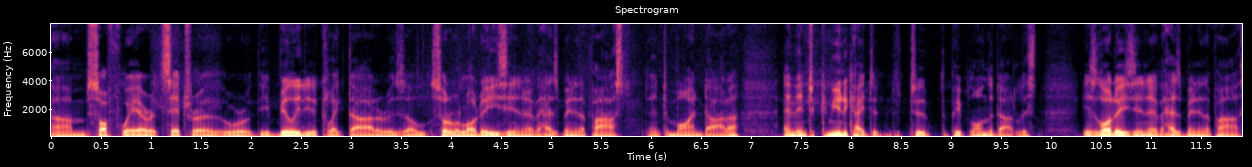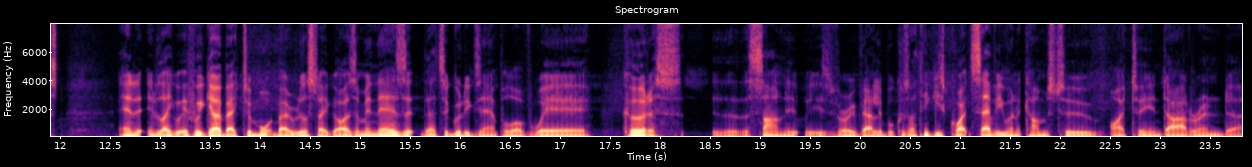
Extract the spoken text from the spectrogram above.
um, software, etc., or the ability to collect data is a, sort of a lot easier than it ever has been in the past, and to mine data, and then to communicate to, to the people on the data list is a lot easier than it ever has been in the past. And like if we go back to Moreton Bay real estate guys, I mean, there's a, that's a good example of where Curtis, the, the son, is very valuable because I think he's quite savvy when it comes to IT and data, and uh,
